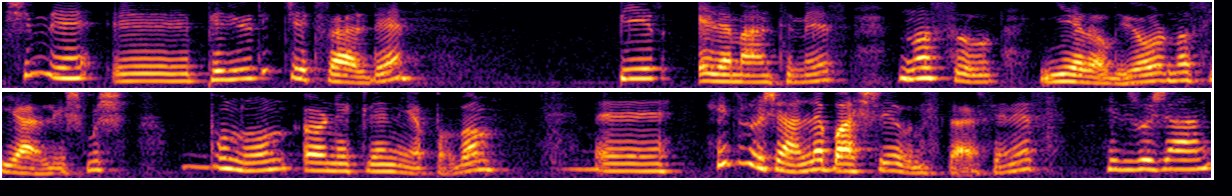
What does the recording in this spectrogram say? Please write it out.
şimdi e, periyodik cetvelde bir elementimiz nasıl yer alıyor, nasıl yerleşmiş bunun örneklerini yapalım. E, hidrojenle başlayalım isterseniz. Hidrojen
